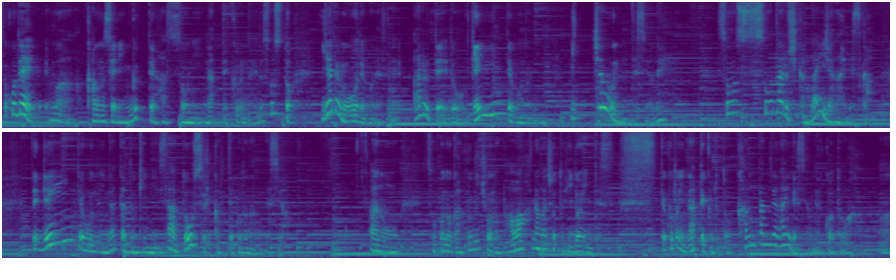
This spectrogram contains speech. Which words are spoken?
そこでまあカウンセリングって発想になってくるんだけどそうすると嫌でも王でもですねある程度原因ってものにいっちゃうんですよねそうそうなるしかないじゃないですか。で原因ってものになった時にさあどうするかってことなんですよ。あのそこの学部長のパワハラがちょっとひどいんです。ってことになってくると簡単じゃないですよねことは。あの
